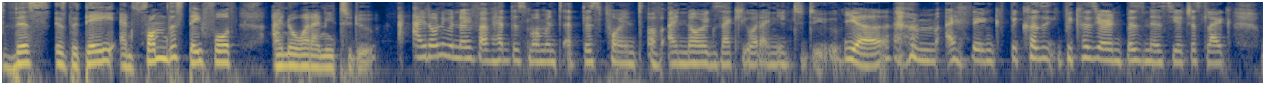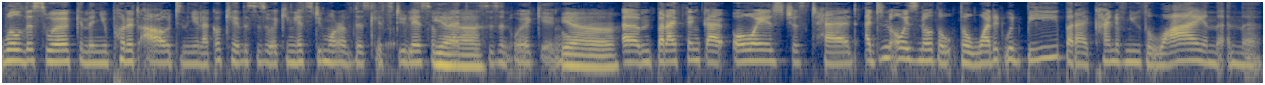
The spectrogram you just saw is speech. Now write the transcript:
this is the day and from this day forth, I know what I need to do. I don't even know if I've had this moment at this point of I know exactly what I need to do. Yeah. Um, I think because, because you're in business, you're just like, will this work? And then you put it out and then you're like, okay, this is working. Let's do more of this. Let's do less of Yeah. that. This isn't working. Yeah. Um, but I think I always just had, I didn't always know the, the what it would be, but I kind of knew the why and the, and the,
